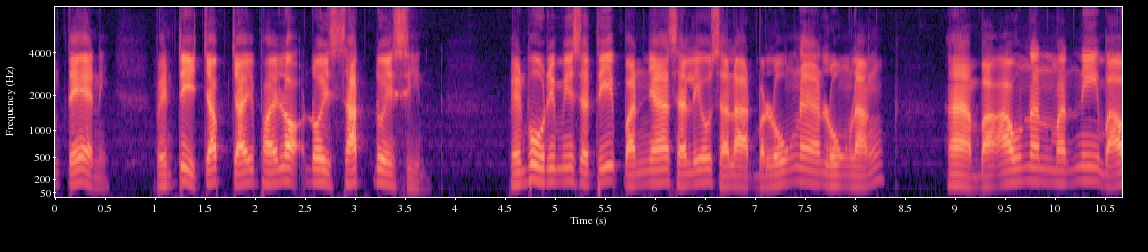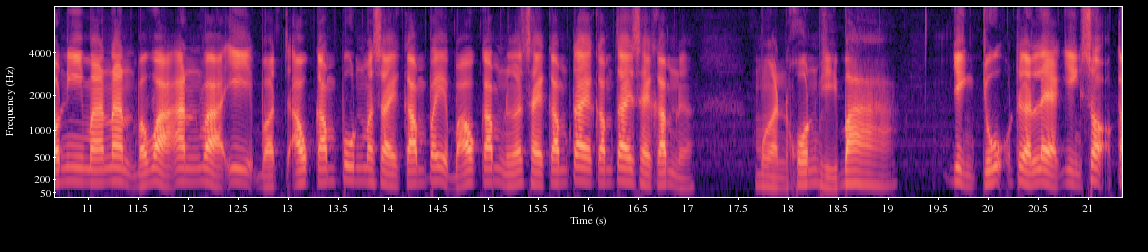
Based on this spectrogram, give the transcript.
ำเต้นี่ เป็นที่จับใจไพเราะด้วยสัตว์ด้วยศีลเป็นผู้ที่มีสติปัญญาเฉลียวฉลาดบะหลงหน้าลงหลัง อ่าบ่เอานั่นมานี่บ่เอานี่มานั่นบ่ว่าอันว่าอีบ่เอากำปุ้นมาใส่กำไปบ่เอากำเหนือใส่กำใต้กำใต้ใส่กำเหนือ เหมือนคนผีบ้า ยิ่งจุเตือนแรกยิ่งเสาะก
